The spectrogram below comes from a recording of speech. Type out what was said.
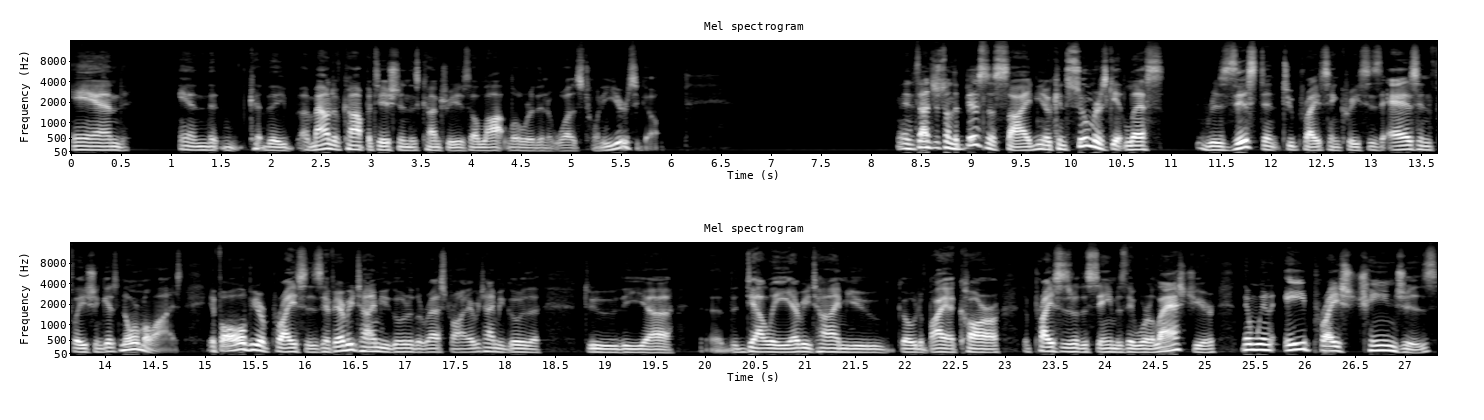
And and the, the amount of competition in this country is a lot lower than it was 20 years ago. And it's not just on the business side, you know, consumers get less resistant to price increases as inflation gets normalized. If all of your prices, if every time you go to the restaurant, every time you go to the to the uh, the deli, every time you go to buy a car, the prices are the same as they were last year, then when a price changes,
